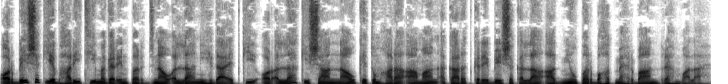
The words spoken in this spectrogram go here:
اور بے شک یہ بھاری تھی، مگر ان پر جناؤ اللہ نے ہدایت کی اور اللہ کی شان ناؤ کہ تمہارا آمان اکارت کرے، بے شک اللہ آدمیوں پر بہت مہربان رحم والا ہے۔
